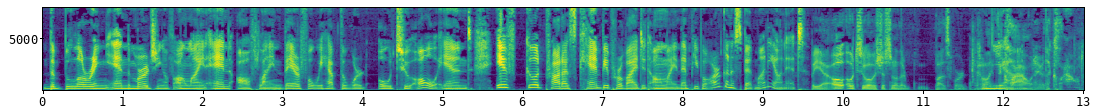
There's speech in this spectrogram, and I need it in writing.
the blurring and the merging of online and offline. Therefore, we have the word O2O. And if good products can be provided online, then people are going to spend money on it. But yeah, O- O2O is just another buzzword, kind of like Yeah. the cloud. Here, the cloud.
